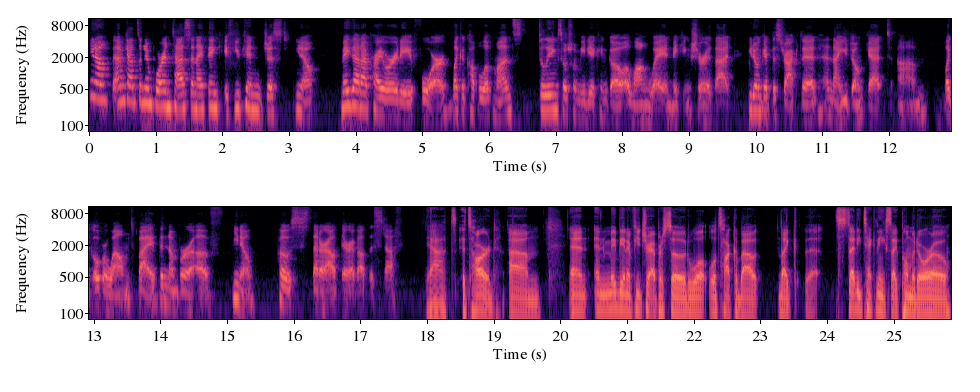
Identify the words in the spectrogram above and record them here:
you know the mcat's an important test. And i think if you can just you know make that a priority for like a couple of months deleting social media can go a long way in making sure that you don't get distracted and that you don't get um, like overwhelmed by the number of you know posts that are out there about this stuff yeah, it's it's hard. Um, and and maybe in a future episode we'll we'll talk about like uh, study techniques like Pomodoro,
